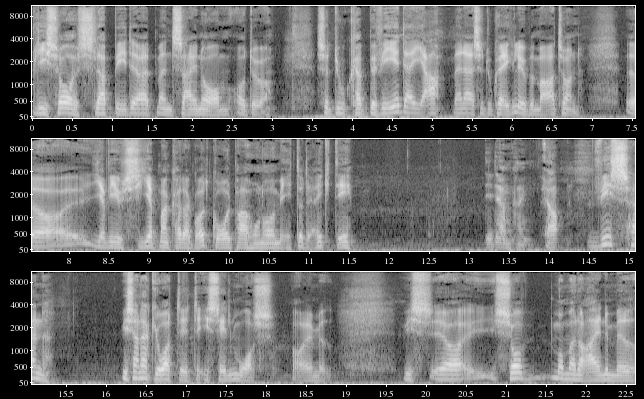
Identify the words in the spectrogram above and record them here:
bliver så slap i det, at man signer om og dør. Så du kan bevæge dig, ja, men altså, du kan ikke løbe maraton. Jeg vil jo sige, at man kan da godt gå et par hundrede meter, det er ikke det. Det er der omkring. Ja, hvis han, hvis han har gjort det i selvmords øje med, hvis, øh, så må man regne med,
